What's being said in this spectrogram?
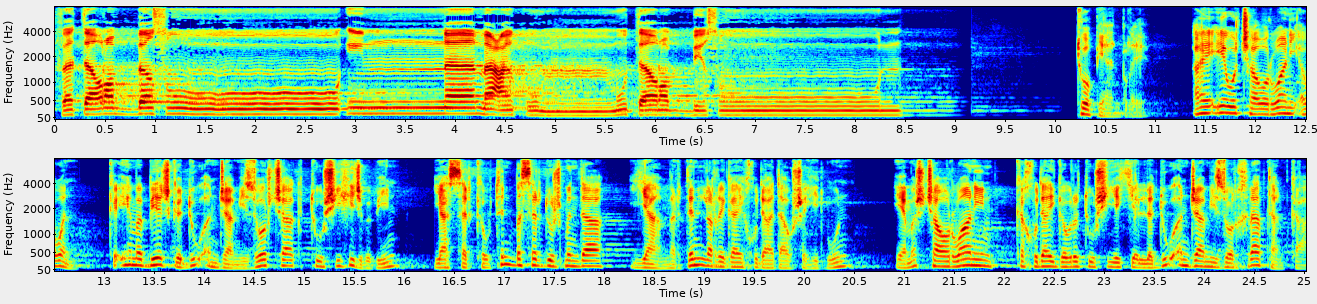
فتربصوا إنا معكم متربصون تۆ پێیان بڵێ ئایا ئێوە چاوەڕوانی ئەوەن کە ئێمە بێجگە دوو ئەنجامی زۆر چاک تووشی هیچ ببین یا سەرکەوتن بەسەر دوژمندا یا مردن لە ڕێگای خودادا و شەهید بوون ئێمەش چاوەڕوانین کە خودای گەورە تووشی یەکێ لە دوو ئەنجامی زۆر خراپتان بکا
